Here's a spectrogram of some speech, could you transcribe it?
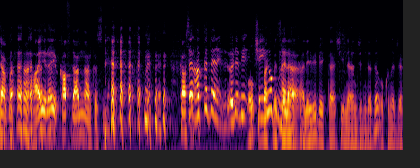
bir kitap var. hayır hayır Kaf Dağı'nın arkasında. Kaf Sen hakikaten öyle bir O, şey yok mu mesela merakın? Alevi Bektaşi inancında da okunacak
